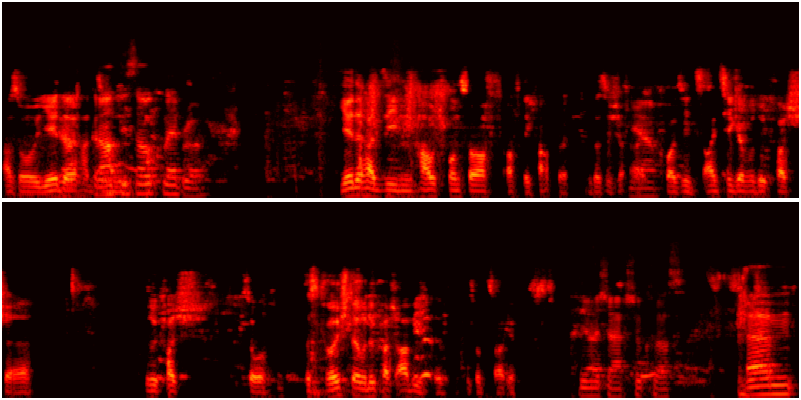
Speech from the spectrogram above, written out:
also jeder, Ja, hat, gratis seinen, Oakley, Bro. jeder hat seinen Hauptsponsor auf, auf der Kappe. Das ist äh, Ja. quasi das Einzige, wo du kannst, äh, wo du kannst, so, das Größte, wo du kannst anbieten, sozusagen. Ja, ist eigentlich schon krass. Ähm,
